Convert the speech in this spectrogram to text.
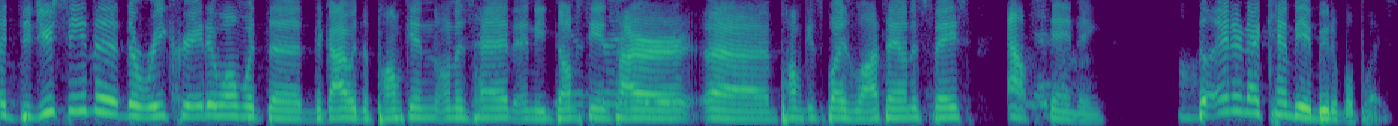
uh, Did you see the the recreated one with the the guy with the pumpkin on his head and he dumps the Yes, I entire uh, pumpkin spice latte on his face? Outstanding. Oh. The internet can be a beautiful place.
